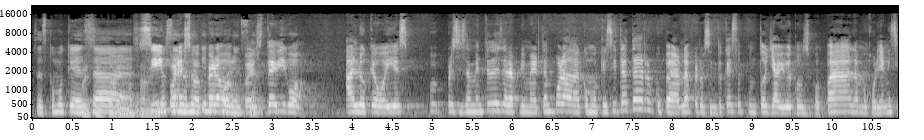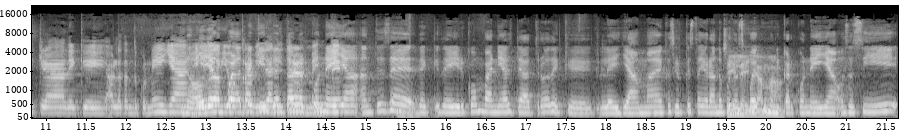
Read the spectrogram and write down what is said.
O sea, es como que Pues sí, esa... no. Sí, no por no eso, pero coherencia. pues te digo, a lo que voy es precisamente desde la primera temporada, como que sí trata de recuperarla, pero siento que a ese punto ya vive con su papá, a lo mejor ya ni siquiera de que habla tanto con ella, No, ella vivió otra acuérdate que vida intenta hablar con literalmente. ella antes de, de, de ir con Vani al teatro, de que le llama, que creo que está llorando porque Sí, no se puede llama. comunicar con ella. O sea, sí,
